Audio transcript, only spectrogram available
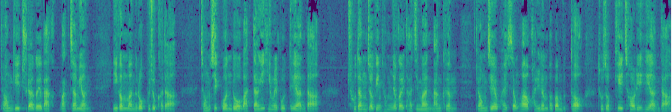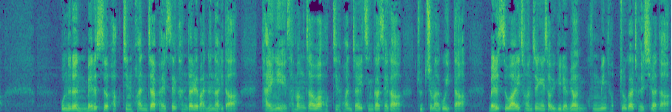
경기 추락을 막, 막자면 이것만으로 부족하다. 정치권도 마땅히 힘을 보태야 한다. 초당적인 협력을 다짐한 만큼 경제 활성화 관련 법안부터 조속히 처리해야 한다. 오늘은 메르스 확진 환자 발생 한 달을 맞는 날이다. 다행히 사망자와 확진 환자의 증가세가 주춤하고 있다. 메르스와의 전쟁에서 이기려면 국민 협조가 절실하다.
